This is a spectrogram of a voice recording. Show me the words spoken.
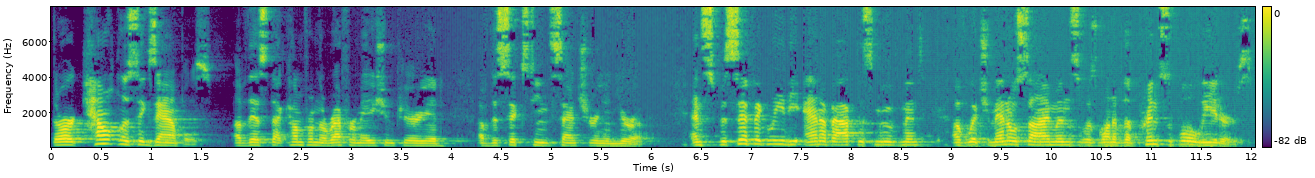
There are countless examples of this that come from the Reformation period of the 16th century in Europe, and specifically the Anabaptist movement of which Menno Simons was one of the principal leaders,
